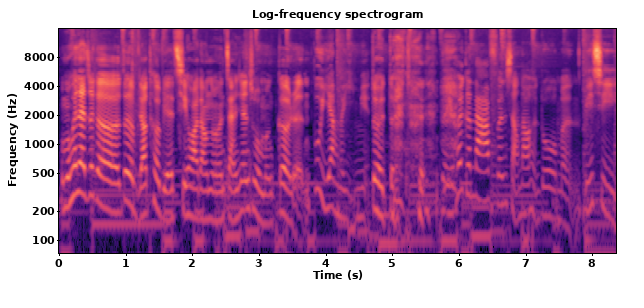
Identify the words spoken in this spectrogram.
我们会在这个这个比较特别的计划当中，展现出我们个人不一样的一面。对对对 对，也会跟大家分享到很多我们比起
